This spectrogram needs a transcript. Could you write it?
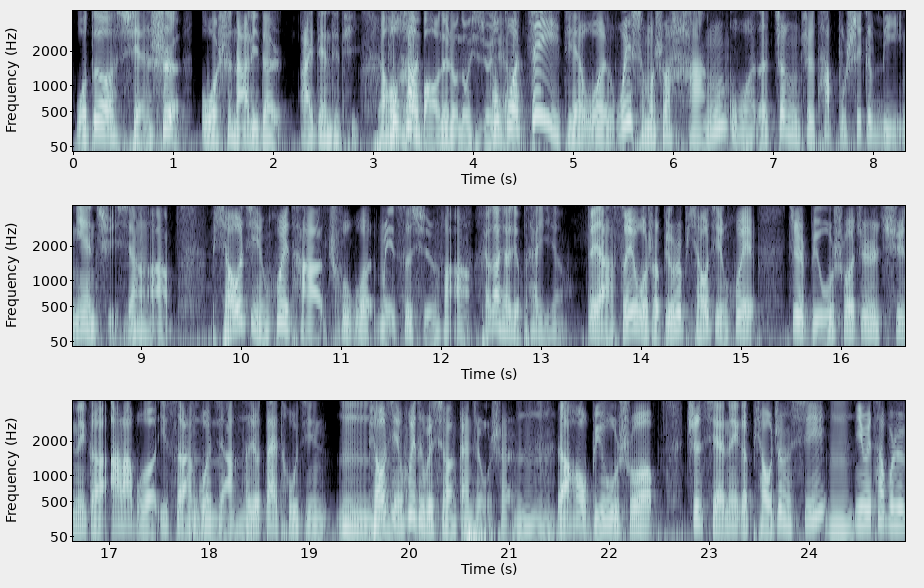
我都要显示我是哪里的 identity。然后汉堡那种东西就不过这一点，我为什么说韩国的政治它不是一个理念取向啊？嗯朴槿惠她出国每次巡访，朴大小姐不太一样。对呀、所以我说，比如说朴槿惠，就是比如说就是去那个阿拉伯伊斯兰国家嗯嗯，她就戴头巾。嗯，朴槿惠特别喜欢干这种事儿。嗯然后比如说之前那个朴正熙，嗯，因为他不是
